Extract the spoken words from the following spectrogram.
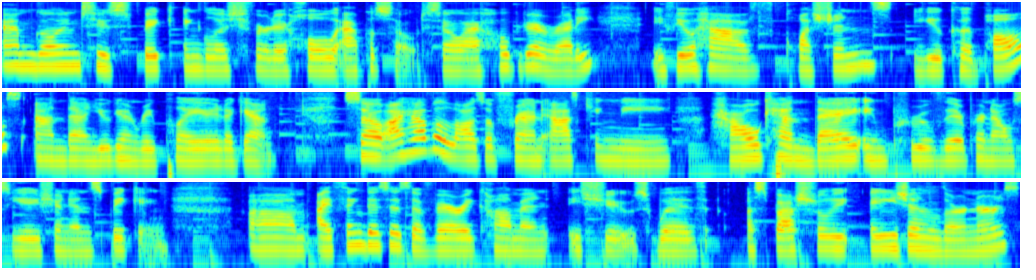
I'm going to speak English for the whole episode, so I hope you're ready. If you have questions, you could pause and then you can replay it again. So I have a lot of friends asking me how can they improve their pronunciation and speaking. Um, I think this is a very common issues with especially Asian learners.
